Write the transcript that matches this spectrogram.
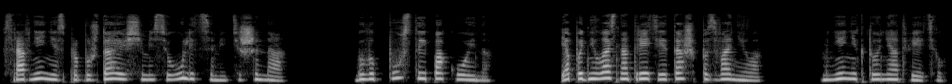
В сравнении с пробуждающимися улицами тишина. Было пусто и покойно. Я поднялась на третий этаж и позвонила. Мне никто не ответил.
